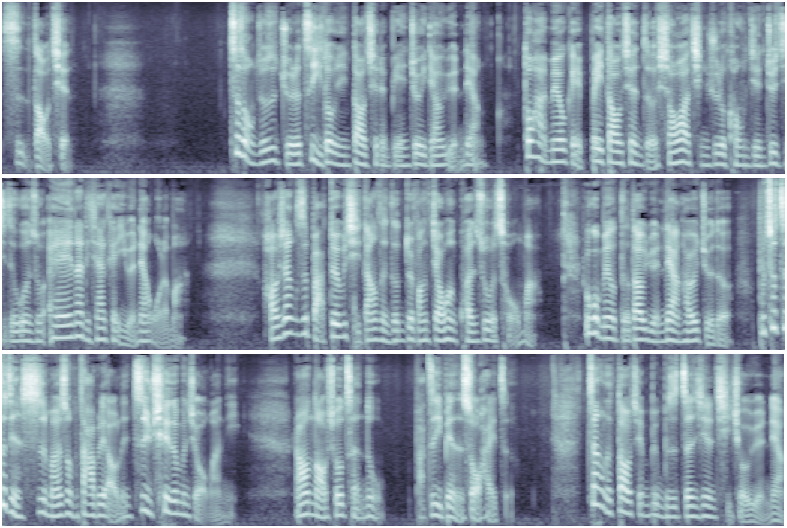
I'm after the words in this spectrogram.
式的道歉。这种就是觉得自己都已经道歉了，别人就一定要原谅，都还没有给被道歉者消化情绪的空间，就急着问说：“哎，那你现在可以原谅我了吗？”好像是把对不起当成跟对方交换宽恕的筹码。如果没有得到原谅，还会觉得不就这点事吗？有什么大不了的？你自己气这么久吗？你，然后恼羞成怒，把自己变成受害者。这样的道歉并不是真心的祈求原谅。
